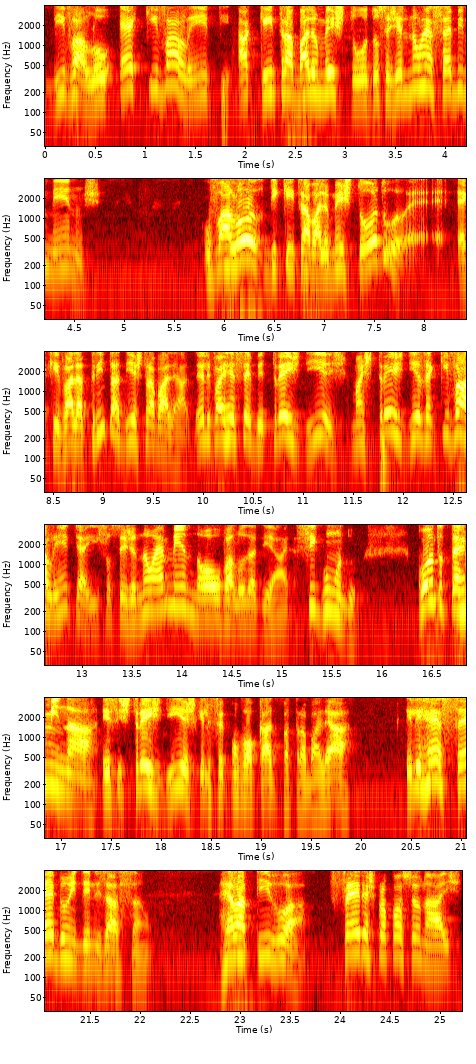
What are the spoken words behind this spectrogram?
de valor equivalente a quem trabalha o mês todo, ou seja, ele não recebe menos. O valor de quem trabalha o mês todo é, é, equivale a 30 dias trabalhados. Ele vai receber três dias, mas três dias é equivalente a isso, ou seja, não é menor o valor da diária. Segundo, quando terminar esses três dias que ele foi convocado para trabalhar, ele recebe uma indenização relativo a férias proporcionais,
